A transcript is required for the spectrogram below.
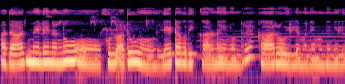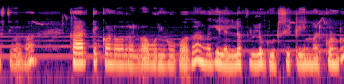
ಅದಾದಮೇಲೆ ನಾನು ಫುಲ್ ಅದು ಲೇಟ್ ಆಗೋದಕ್ಕೆ ಕಾರಣ ಏನು ಅಂದರೆ, ಕಾರು ಇಲ್ಲೇ ಮನೆ ಮುಂದೆ ನಿಲ್ಲಿಸ್ತೀವಲ್ವ? ಕಾರ್ ತೆಕ್ಕೊಂಡು ಹೋದ್ರಲ್ವ ಊರಿಗೆ ಹೋಗುವಾಗ? ಹಾಗಾಗಿ ಇಲ್ಲೆಲ್ಲ ಫುಲ್ಲು ಗುಡಿಸಿ ಕ್ಲೀನ್ ಮಾಡಿಕೊಂಡು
